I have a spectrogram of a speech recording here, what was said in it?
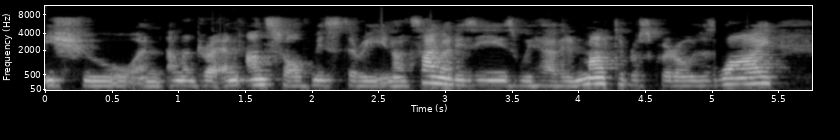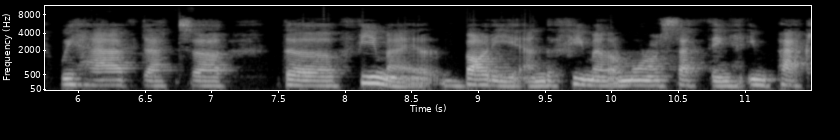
issue and an unsolved mystery in Alzheimer's disease. We have it in multiple sclerosis. Why we have that uh, the female body and the female hormonal setting impact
